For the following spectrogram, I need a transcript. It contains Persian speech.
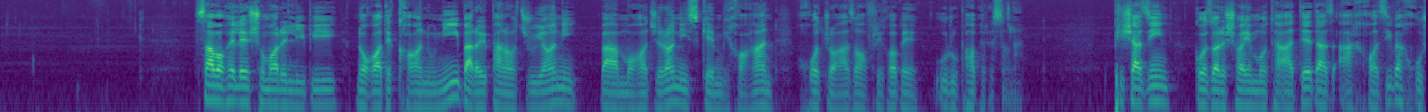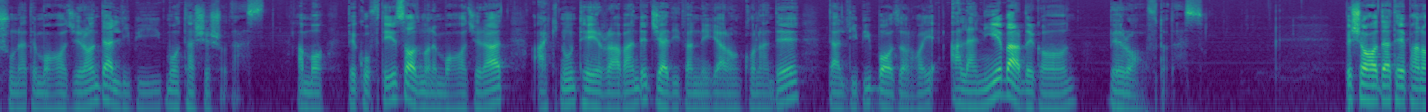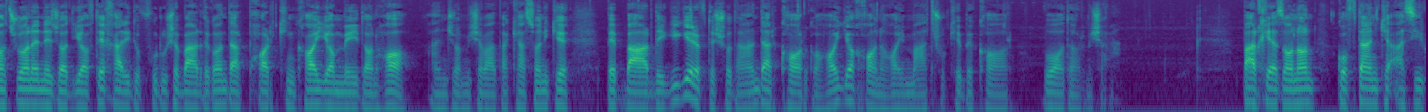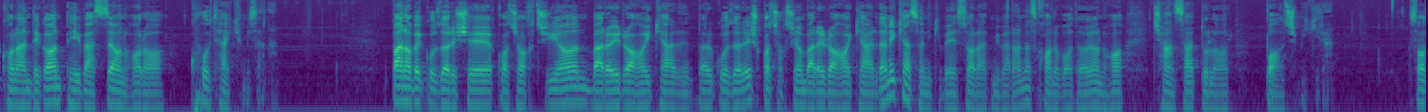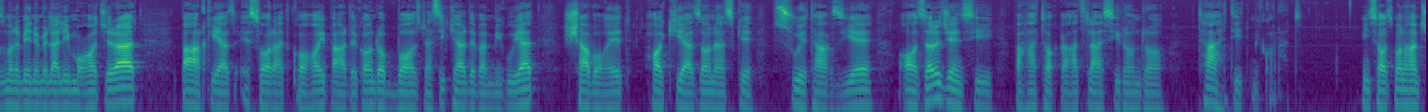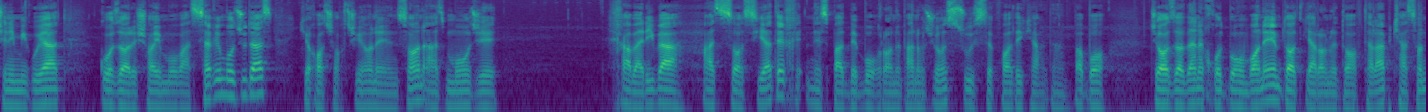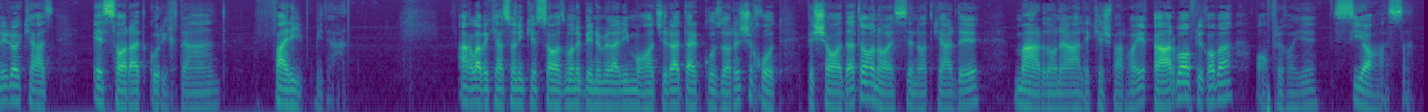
سواحل شمار لیبی نقاط کانونی برای پناهجویانی و مهاجرانی است که می‌خواهند خود را از آفریقا به اروپا برسانند. پیش از این گزارش های متعدد از اخخازی و خشونت مهاجران در لیبی منتشر شده است. اما به گفته سازمان مهاجرت اکنون طی روند جدید و نگران کننده در لیبی بازارهای علنی بردگان به راه افتاده است. به شهادت پناهجویان نجات یافته خرید و فروش بردگان در پارکینگ ها یا میدان ها انجام می شود و کسانی که به بردگی گرفته شدهاند در کارگاه ها یا خانه های متروکه به کار وادار می شوند برخی از آنان گفتند که اسیر کنندگان پیوسته آنها را کتک می‌زنند. بنا به گزارش قاچاقچیان برای رهایی کردن برای گزارش قاچاقچیان برای رها کردن کسانی که به اسارت می‌برند از خانواده های آنها چند صد دلار باج می‌گیرند. سازمان بین المللی مهاجرت برخی از اسارتگاه های بردگان را بازرسی کرده و می‌گوید شواهد حاکی از آن است که سوء تغذیه، آزار جنسی و حتی قتل اسیران را تهدید می کند. این سازمان همچنین می‌گوید گزارش های موثقی موجود است که قاچاقچیان انسان از موج خبری و حساسیت نسبت به بحران پناهجویان سوء استفاده کردند و با جا خود به عنوان امدادگران داوطلب کسانی را که از اسارت گریختند فریب می‌دهند. اغلب کسانی که سازمان بینالمللی مهاجرت در گزارش خود به شهادت آنها استناد کرده مردان اهل کشورهای غرب آفریقا و آفریقای سیاه هستند.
